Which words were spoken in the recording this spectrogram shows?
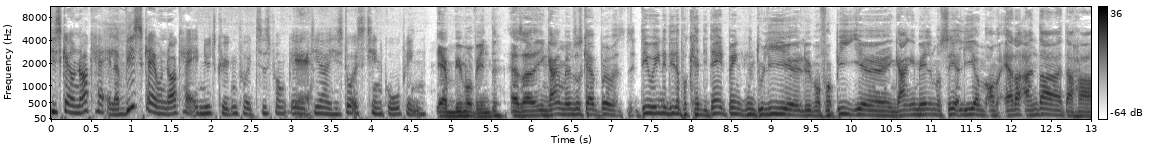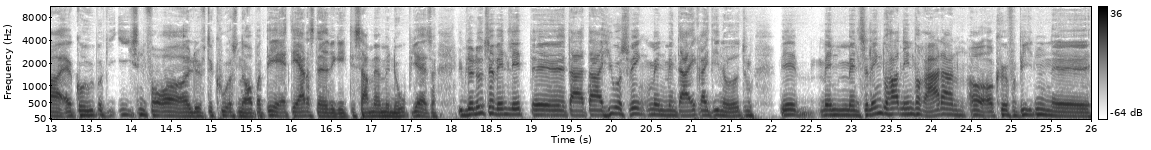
de skal jo nok have, eller vi skal jo nok have et nyt køkken på et tidspunkt. Ja. De har historisk tjent gode penge. Ja, vi må vente. Altså, en gang imellem, så skal jeg, Det er jo en af de der på kandidatbænken, du lige øh, løber forbi øh, en gang imellem og ser lige, om, om er der andre, der har er gået ud på isen for at løfte kursen op, og det er, det er der stadigvæk ikke. Det samme er med Nobia. Altså, vi bliver nødt til at vente lidt. Øh, der, der er hiv og sving, men, men der er ikke rigtig noget. Du, øh, men, men så længe du har den inde på radaren og, og kører forbi den... Øh,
